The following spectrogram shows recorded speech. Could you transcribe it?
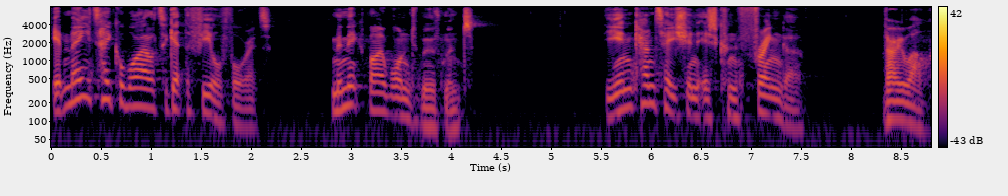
It may take a while to get the feel for it. Mimic my wand movement. The incantation is Confringo. Very well.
